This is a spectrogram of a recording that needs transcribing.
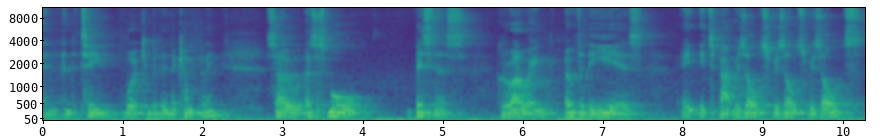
and, and the team working within the company. So as a small business growing over the years, it, it's about results, results, results.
